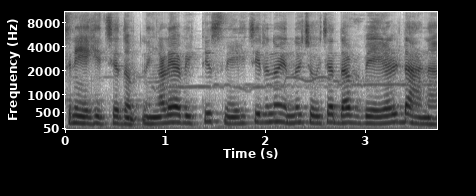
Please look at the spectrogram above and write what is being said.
സ്നേഹിച്ചതും. നിങ്ങളെ ആ വ്യക്തി സ്നേഹിച്ചിരുന്നു എന്ന് ചോദിച്ചാൽ ദ വേൾഡാണ്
